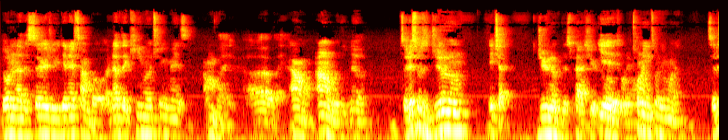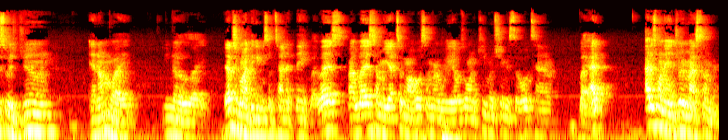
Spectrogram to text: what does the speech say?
doing another surgery. Then they're talking about another chemo treatments. I'm like, uh, like I don't I don't really know. So this was June. They checked. June of this past year, Yeah, 2021. 2021. So this was June, and I'm like, you know, like y'all just wanted to give me some time to think. Like last my last summer, y'all took my whole summer away. I was on chemo treatments the whole time. Like I, I just want to enjoy my summer.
